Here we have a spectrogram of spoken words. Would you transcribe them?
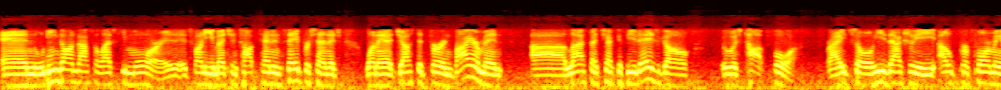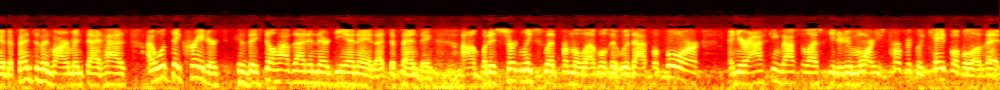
and leaned on Vasilevskiy more. It's funny you mentioned top 10 in save percentage. When I adjusted for environment, uh, last I checked a few days ago, it was top four, right? So he's actually outperforming a defensive environment that has, I would say cratered because they still have that in their DNA, that defending. Um, but it's certainly slipped from the levels it was at before. And you're asking Vasilevskiy to do more. He's perfectly capable of it.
